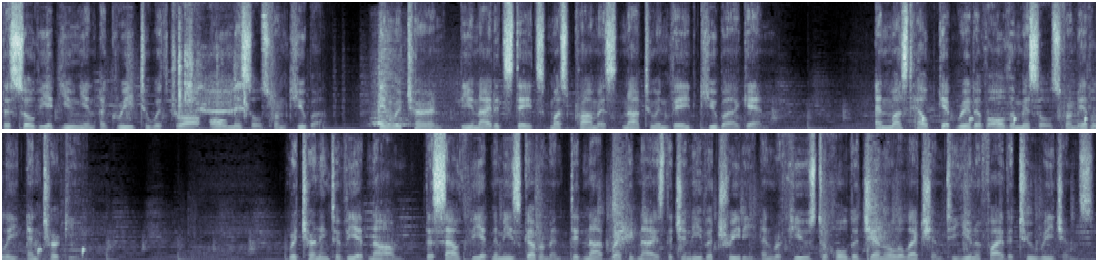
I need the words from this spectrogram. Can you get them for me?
the Soviet Union agreed to withdraw all missiles from Cuba. In return, the United States must promise not to invade Cuba again. And must help get rid of all the missiles from Italy and Turkey. Returning to Vietnam, the South Vietnamese government did not recognize the Geneva Treaty and refused to hold a general election to unify the two regions.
